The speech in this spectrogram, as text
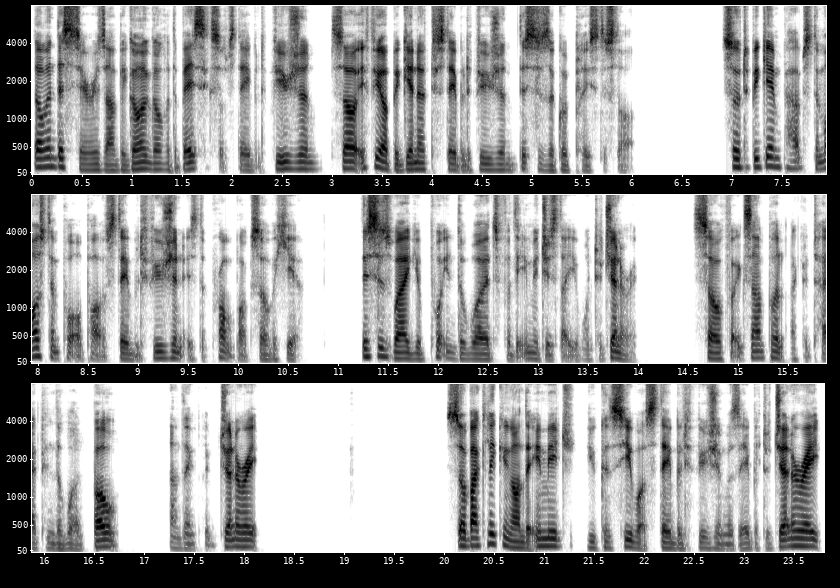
So in this series, I'll be going over the basics of Stable Diffusion. So if you're a beginner to Stable Diffusion, this is a good place to start. So to begin, perhaps the most important part of Stable Diffusion is the prompt box over here. This is where you put in the words for the images that you want to generate. So for example, I could type in the word boat and then click generate. So by clicking on the image, you can see what Stable Diffusion was able to generate.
